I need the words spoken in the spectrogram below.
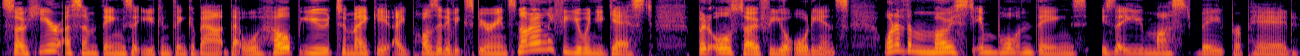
So here are some things that you can think about that will help you to make it a positive experience not only for you and your guest, but also for your audience. One of the most important things is that you must be prepared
